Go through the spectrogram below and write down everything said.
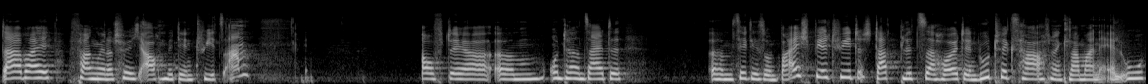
Dabei fangen wir natürlich auch mit den Tweets an. Auf der ähm, unteren Seite ähm, seht ihr so ein Beispiel-Tweet, Stadtblitzer heute in Ludwigshafen, in Klammern LU,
